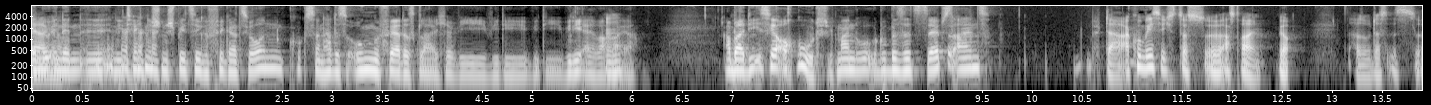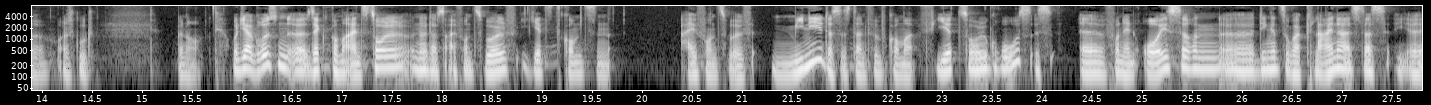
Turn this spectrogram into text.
ja, du in, genau. den, in die technischen Spezifikationen guckst, dann hat es ungefähr das gleiche wie, wie die, wie die, wie die 11er-Reihe. Mhm. Aber die ist ja auch gut. Ich meine, du, du besitzt selbst eins. Da akkumäßig ist das äh, astrein, ja. Also das ist äh, alles gut. Genau. Und ja, Größen äh, 6,1 Zoll, ne, das iPhone 12. Jetzt kommt es ein iPhone 12 Mini, das ist dann 5,4 Zoll groß, ist äh, von den äußeren äh, Dingen sogar kleiner als das äh,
